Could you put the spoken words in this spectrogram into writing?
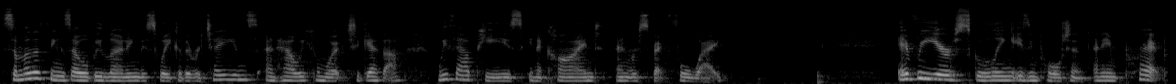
Some of the things they will be learning this week are the routines and how we can work together with our peers in a kind and respectful way. Every year of schooling is important, and in prep,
